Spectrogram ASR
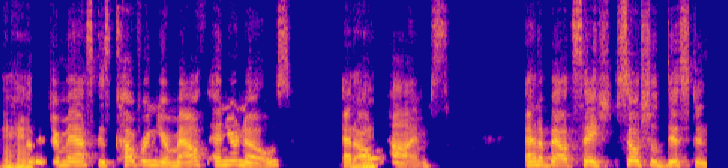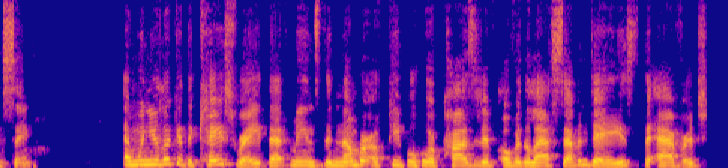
Mm-hmm. So that your mask is covering your mouth and your nose at mm-hmm. all times, and about say, social distancing. And when you look at the case rate, that means the number of people who are positive over the last seven days, the average,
